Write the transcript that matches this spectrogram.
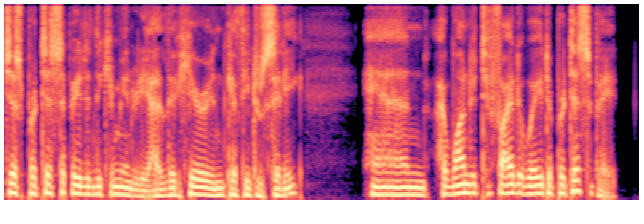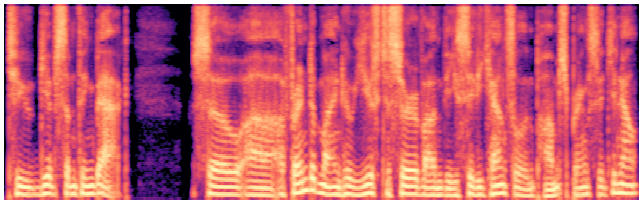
just participate in the community. I live here in Cathedral City, and I wanted to find a way to participate, to give something back. So, uh, a friend of mine who used to serve on the city council in Palm Springs said, You know,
